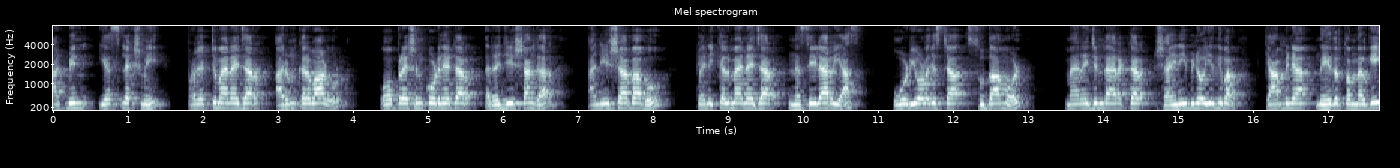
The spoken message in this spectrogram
admin S Lakshmi project manager Arun Karavaloor operation coordinator Rajeesh Shankar Aneesha Babu clinical manager Naseela Riyas audiologist Sudhamol managing director Shiny Binoy എന്നിവർ ക്യാമ്പിന് നേതൃത്വം നൽകി.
